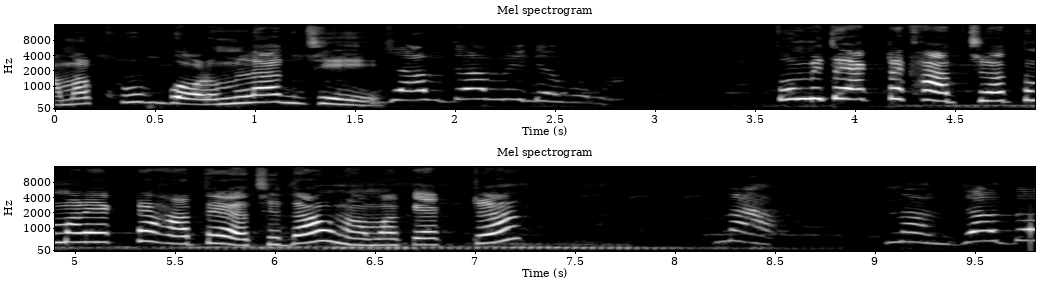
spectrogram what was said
আমার খুব গরম লাগছে। আমি দেবো না। তুমি তো একটা খাচ্ছ আর তোমার একটা হাতে আছে। দাও না আমাকে একটা। না না জব তো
